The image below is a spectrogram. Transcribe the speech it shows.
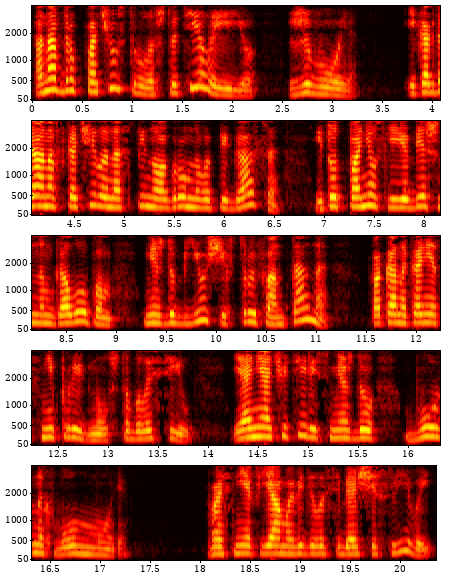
она вдруг почувствовала, что тело ее живое. И когда она вскочила на спину огромного пегаса, и тот понес ее бешеным галопом между бьющих струй фонтана, пока, наконец, не прыгнул, что было сил, и они очутились между бурных волн моря. Во сне Фьяма видела себя счастливой.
